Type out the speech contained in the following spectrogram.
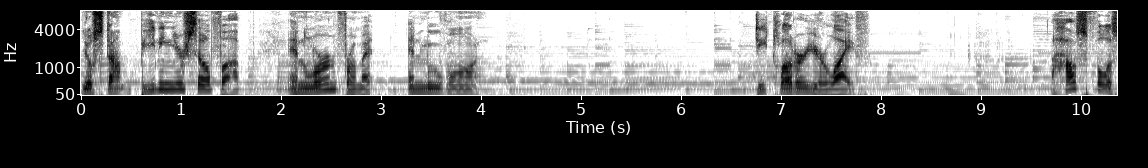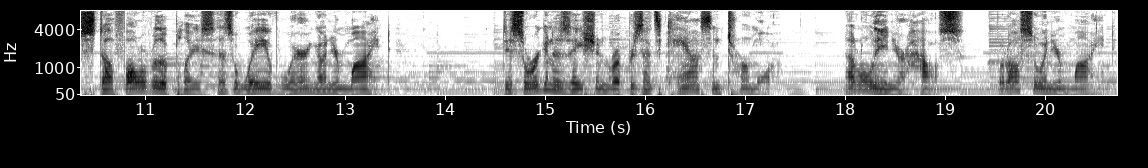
you'll stop beating yourself up and learn from it and move on declutter your life. A house full of stuff all over the place has a way of wearing on your mind. Disorganization represents chaos and turmoil, not only in your house, but also in your mind.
